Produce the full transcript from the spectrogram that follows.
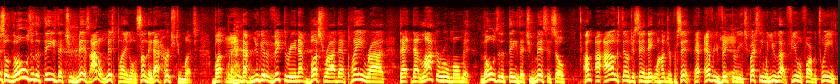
So those are the things that you miss. I don't miss playing on sunday. That hurts too much but when you when you get a victory in that bus ride, that plane ride, that that locker room moment, those are the things that you miss. And so I'm, i understand what you're saying, Nate. 100. percent Every victory, yeah. especially when you got few and far between,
